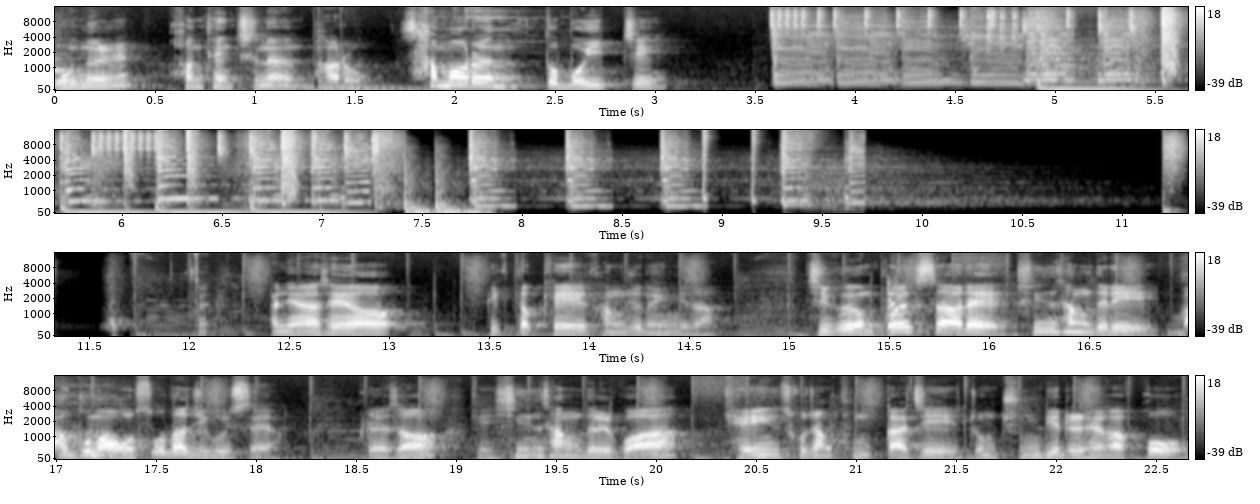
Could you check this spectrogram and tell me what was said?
오늘 컨텐츠는 바로 3월은 또 뭐 입지? 네, 안녕하세요. 빅터케 강준호입니다. 지금 포엑스알에 신상들이 마구마구 쏟아지고 있어요. 그래서 신상들과 개인 소장품까지 좀 준비를 해갖고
